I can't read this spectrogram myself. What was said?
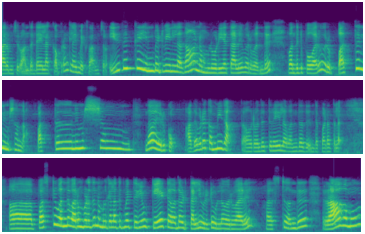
ஆரம்பிச்சிடும் அந்த டைலாக் அப்புறம் கிளைமேக்ஸ் ஆரம்பிச்சிடும் இதுக்கு இன்பிட்வீனில் தான் நம்மளுடைய தலைவர் வந்து வந்துட்டு போவார். ஒரு பத்து நிமிஷம் தான். பத்து நிமிஷம் தான் இருக்கும். அதை விட கம்மி தான். அவர் வந்து திரையில் வந்தது இந்த படத்தில். ஃபஸ்ட்டு வந்து வரும்பொழுது நம்மளுக்கு எல்லாத்துக்குமே தெரியும். கேட்டை வந்து அப்படி தள்ளி விட்டுட்டு உள்ளே வருவார். ஃபஸ்ட்டு வந்து ராகமும்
